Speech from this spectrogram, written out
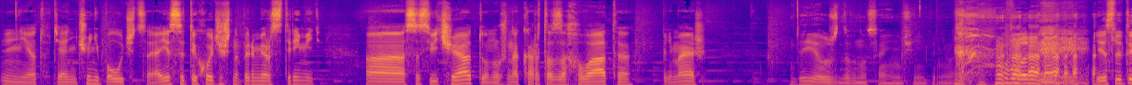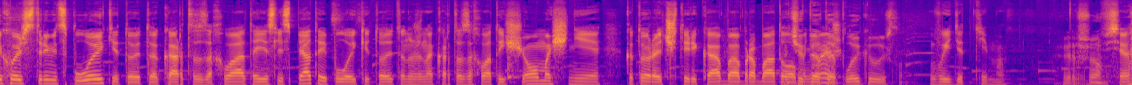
нет, у тебя ничего не получится. А если ты хочешь, например, стримить а, со свеча, то нужна карта захвата, понимаешь? Да я уже давно, Саня, ничего не понимаю. Если ты хочешь стримить с плойки, то это карта захвата. Если с пятой плойки, то это нужна карта захвата еще мощнее, которая 4К бы А обрабатывала, что, пятая плойка вышла? Выйдет, Тима. Хорошо. Все.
